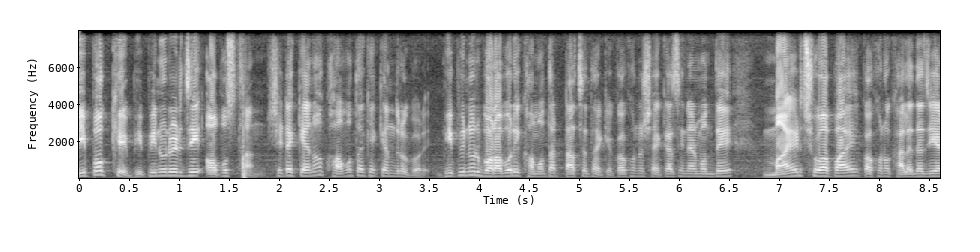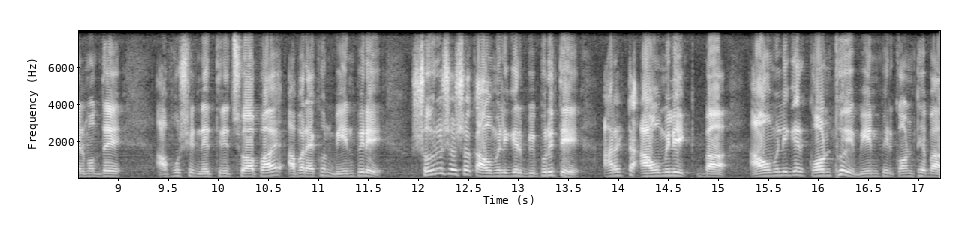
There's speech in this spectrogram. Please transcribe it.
বিপক্ষে ভিপিনুরের যে অবস্থান, সেটা কেন ক্ষমতাকে কেন্দ্র করে? ভিপিনুর বরাবরই ক্ষমতার টাচে থাকে। কখনো শেখ হাসিনার মধ্যে মায়ের ছোঁয়া পায়, কখনো খালেদা জিয়ার মধ্যে আপুসির নেত্রীর ছোঁয়া পায়, আবার এখন বিএনপিরে স্বৈরশাসক আওয়ামী লীগের বিপরীতে আরেকটা আওয়ামী লীগ বা আওয়ামী লীগের কণ্ঠই বিএনপির কণ্ঠে বা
